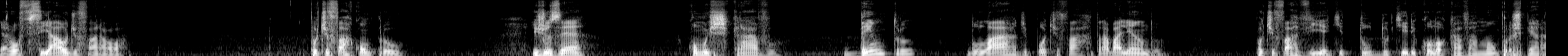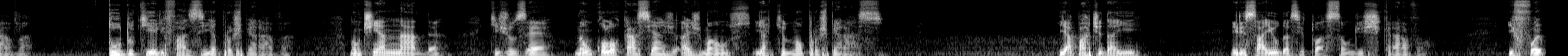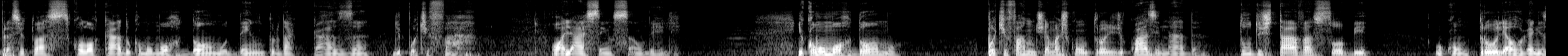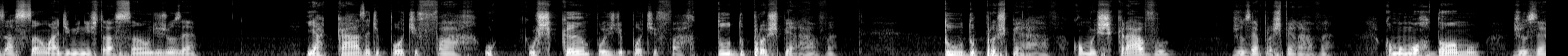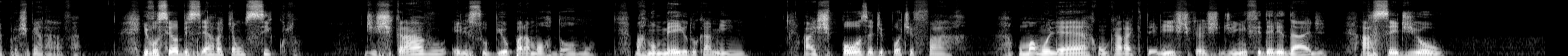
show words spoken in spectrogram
era oficial de Faraó. Potifar comprou. E José, como escravo, dentro do lar de Potifar, trabalhando, Potifar via que tudo que ele colocava a mão prosperava. Tudo que ele fazia prosperava. Não tinha nada que José não colocasse as, mãos e aquilo não prosperasse. E a partir daí, ele saiu da situação de escravo e foi para a situação colocado como mordomo dentro da casa de Potifar. Olha a ascensão dele. E como mordomo, Potifar não tinha mais controle de quase nada. Tudo estava sob o controle, a organização, a administração de José. E a casa de Potifar, o, os campos de Potifar, tudo prosperava. Tudo prosperava. Como escravo, José prosperava. Como mordomo, José prosperava. E você observa que é um ciclo. De escravo, ele subiu para mordomo, mas no meio do caminho, a esposa de Potifar, uma mulher com características de infidelidade, assediou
